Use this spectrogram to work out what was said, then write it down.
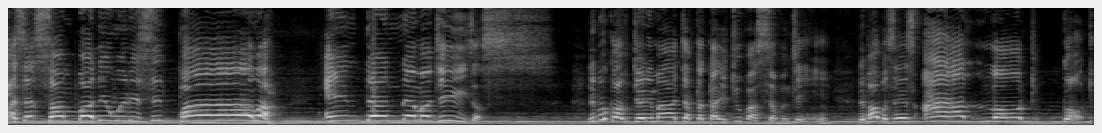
I said somebody will receive power. In the name of Jesus. The book of Jeremiah, chapter 32, verse 17 the Bible says, Our Lord God,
